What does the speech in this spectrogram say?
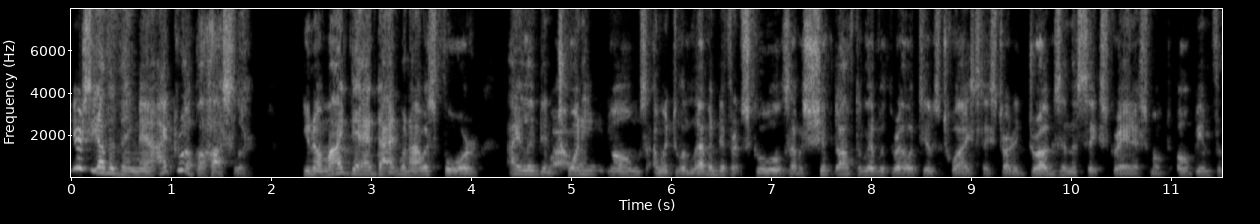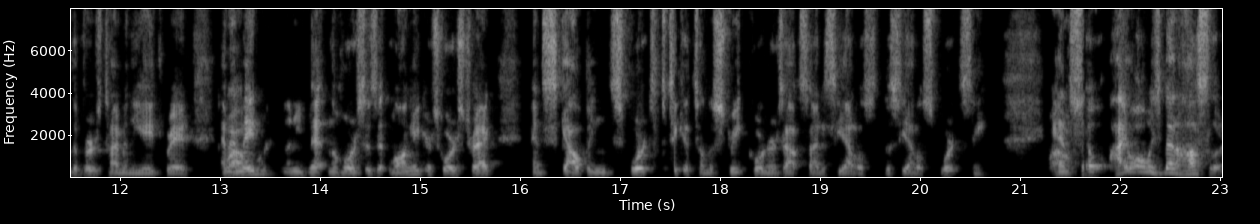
here's the other thing, man. I grew up a hustler. You know, my dad died when I was four. I lived in wow. 28 homes. I went to 11 different schools. I was shipped off to live with relatives twice. I started drugs in the sixth grade. I smoked opium for the first time in the eighth grade. And wow. I made my money betting the horses at Long Acres Horse Track and scalping sports tickets on the street corners outside of Seattle, the Seattle sports scene. Wow. And so I've always been a hustler.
